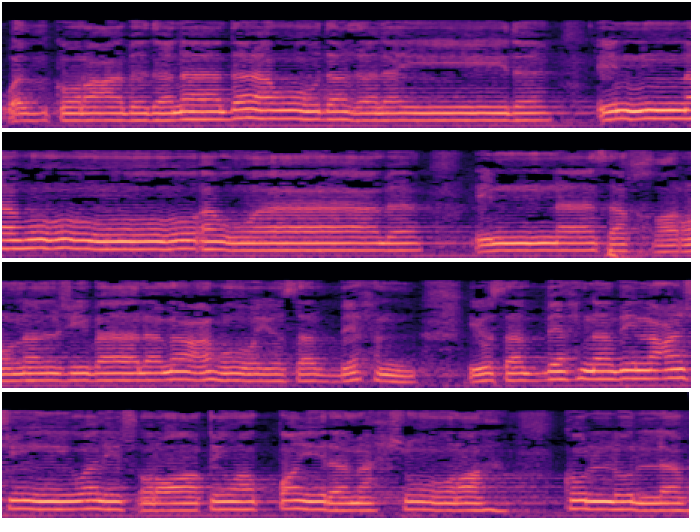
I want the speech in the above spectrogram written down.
واذكر عبدنا داود زليد إنه أواب. إنا سخرنا الجبال معه يسبحن يسبحن بالعشي والإشراق والطير محشورة كل له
